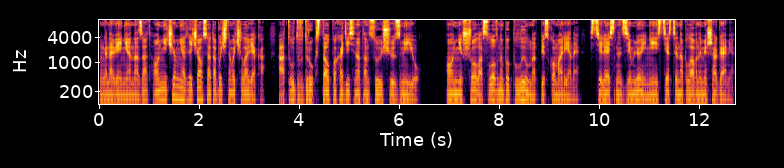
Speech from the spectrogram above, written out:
Мгновение назад он ничем не отличался от обычного человека, а тут вдруг стал походить на танцующую змею. Он не шел, а словно бы плыл над песком арены, стелясь над землей неестественно плавными шагами,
